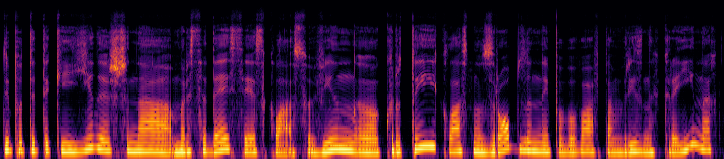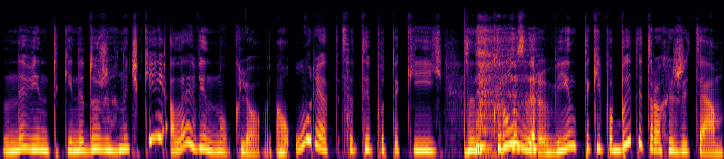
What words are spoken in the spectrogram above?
типу, ти такий їдеш на Мерседесі с класу. Він е, крутий, класно зроблений, побував там в різних країнах. Не він такий не дуже гнучкий, але він ну кльовий. А уряд це, типу, такий ленд-крузер, Він такий побитий трохи життям,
